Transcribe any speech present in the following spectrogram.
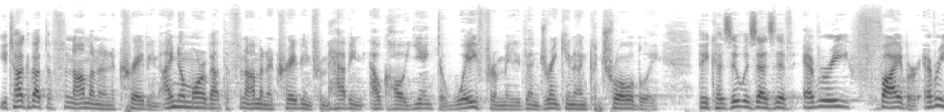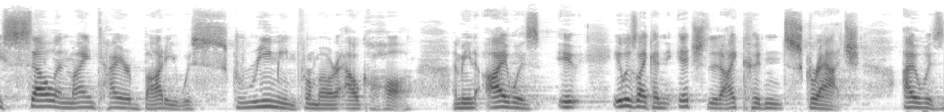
you talk about the phenomenon of craving. I know more about the phenomenon of craving from having alcohol yanked away from me than drinking uncontrollably because it was as if every fiber, every cell in my entire body was screaming for more alcohol. I mean, I was, it, it was like an itch that I couldn't scratch. I was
